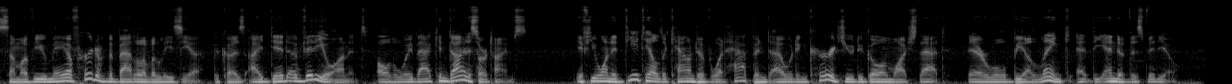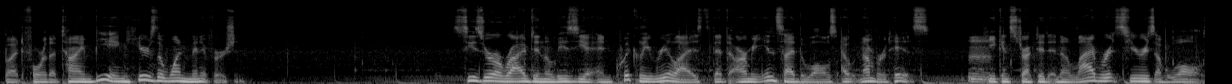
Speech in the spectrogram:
Some of you may have heard of the Battle of Alesia because I did a video on it all the way back in dinosaur times. If you want a detailed account of what happened, I would encourage you to go and watch that. There will be a link at the end of this video. But for the time being, here's the one minute version. Caesar arrived in Alesia and quickly realized that the army inside the walls outnumbered his. He constructed an elaborate series of walls.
